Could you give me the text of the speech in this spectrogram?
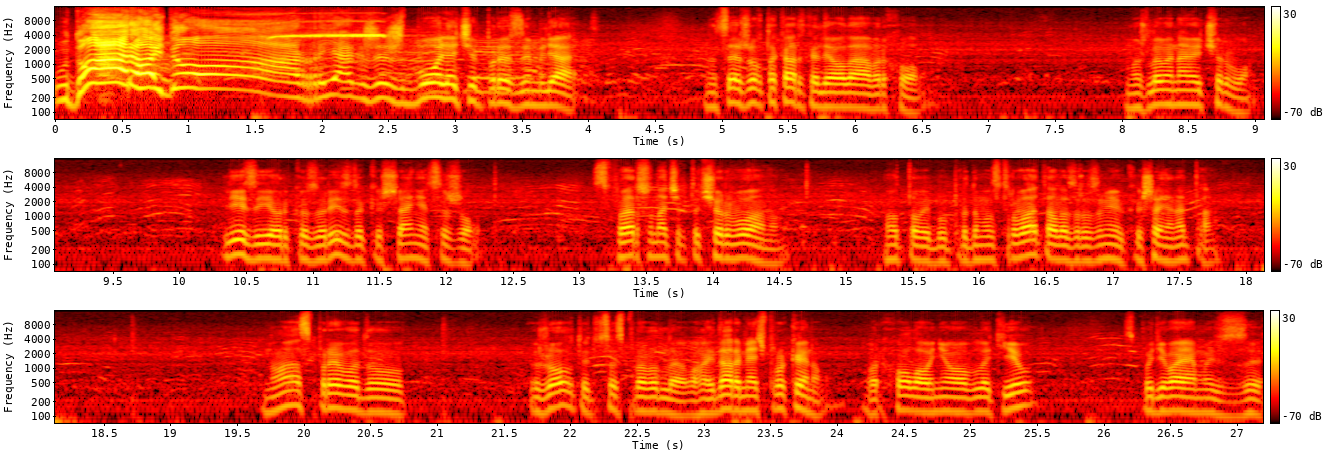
Удар Гайдар! Як же ж боляче приземляє. Ну це жовта картка для Олега Верхова. Можливо, навіть червона. Лізе Ігор Козоріз до кишені, це жовта. Спершу, начебто, червоно. Готовий був продемонструвати, але зрозумів, кишеня не та. Ну а з приводу жовтої, то це справедливо. Гайдар м'яч прокинув. Верхола у нього влетів. Сподіваємось, з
